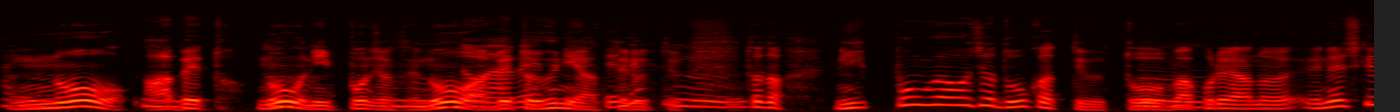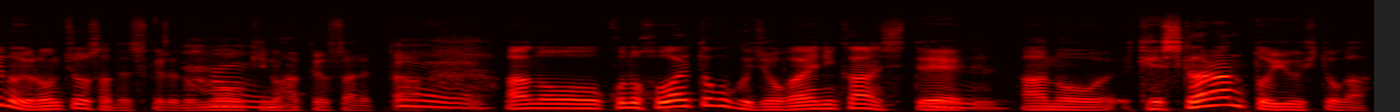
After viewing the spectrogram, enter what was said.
はい、ノー安倍と、うん、ノー日本じゃなくて、ノー安倍というふうにやってるっていう。ただ、日本側じゃどうかっていうと、まあ、これあの NHK の世論調査ですけれども、はい、昨日発表された、えー、あのこのホワイト国除外に関して、うん、あのけしからんという人が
